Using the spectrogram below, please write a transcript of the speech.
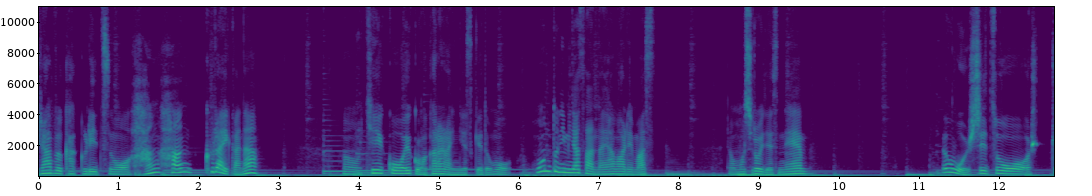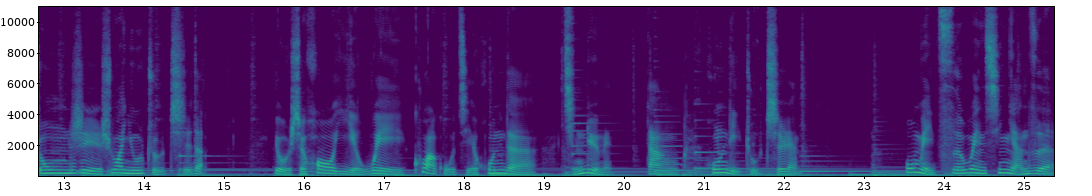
選ぶ確率も半々くらいかな、うん、傾向はよくわからないんですけども本当に皆さん悩まれます面白いですね我是做中日双语主持的，有时候也为跨国结婚的情侣们当婚礼主持人。我每次问新娘子：“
